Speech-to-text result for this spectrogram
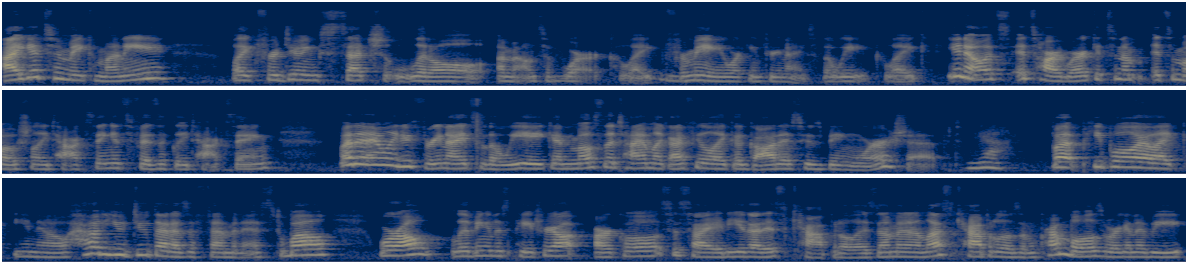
I get to make money like for doing such little amounts of work. Like for me working three nights of the week like you know it's it's hard work. It's an it's emotionally taxing. It's physically taxing but i only do three nights of the week and most of the time like i feel like a goddess who's being worshipped yeah. but people are like, you know, how do you do that as a feminist? Well, we're all living in this patriarchal society that is capitalism, and unless capitalism crumbles, we're going to be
